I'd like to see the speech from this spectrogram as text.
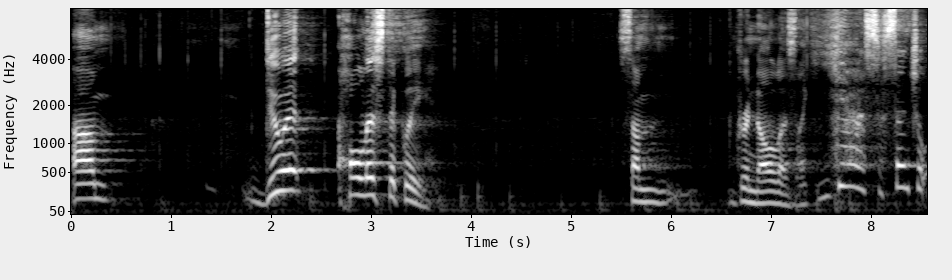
Um, do it holistically. Some granola is like, yes, essential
